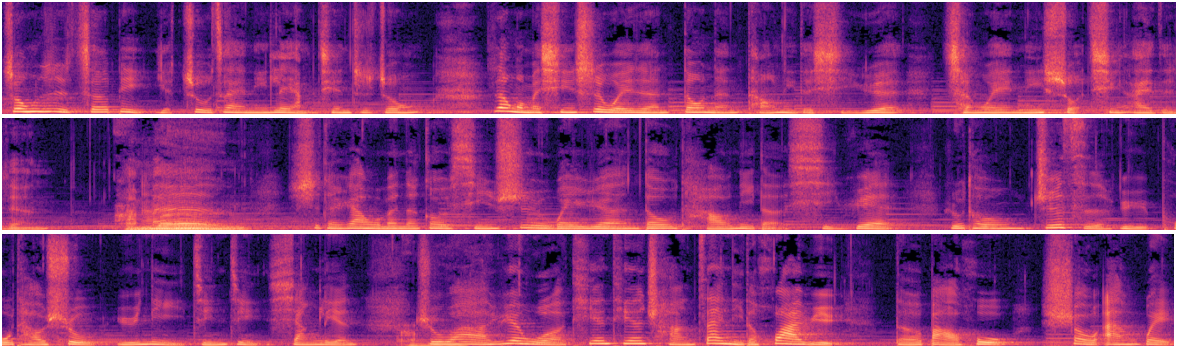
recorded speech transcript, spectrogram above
终日遮蔽，也住在你两肩之中，让我们行事为人都能讨你的喜悦，成为你所亲爱的人。阿门。是的，让我们能够行事为人都讨你的喜悦，如同枝子与葡萄树与你紧紧相连。主啊，愿我天天常在你的话语。得保护，受安慰，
